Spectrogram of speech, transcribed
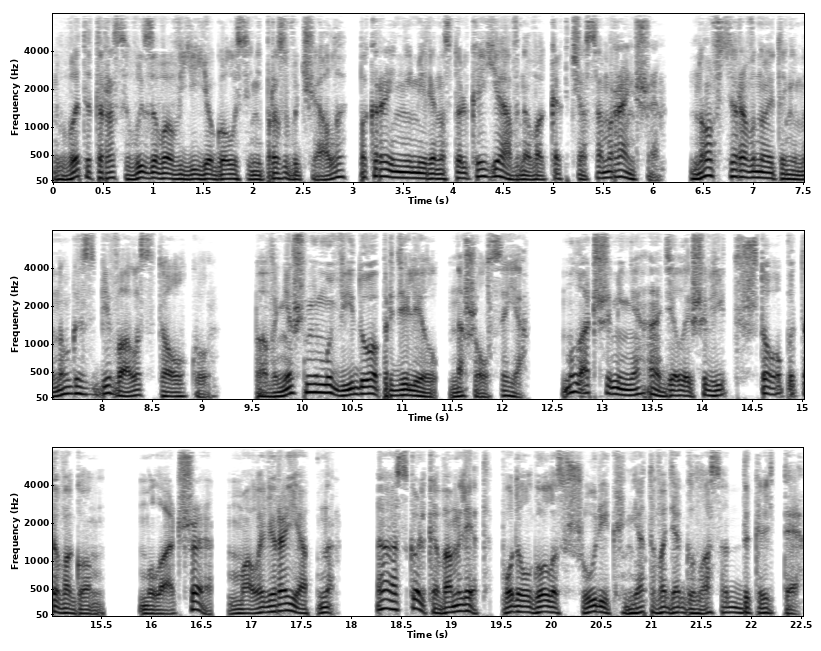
В этот раз вызова в ее голосе не прозвучало, по крайней мере настолько явного, как часом раньше. Но все равно это немного сбивало с толку. «По внешнему виду определил», — нашелся я. «Младше меня, а делаешь вид, что опыта вагон». «Младше? Маловероятно». «А сколько вам лет?» — подал голос Шурик, не отводя глаз от декольте.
